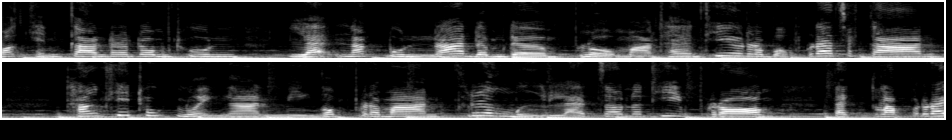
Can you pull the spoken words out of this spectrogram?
มักเห็นการระดมทุน และนักบุญหน้าเดิมๆโผล่มาแทนที่ระบบราชการ ทั้งที่ทุกหน่วยงานมีงบประมาณเครื่องมือและเจ้าหน้าที่พร้อม แต่กลับไร้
